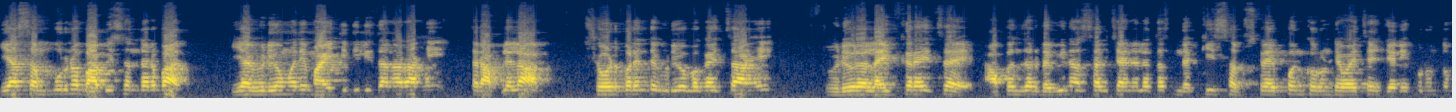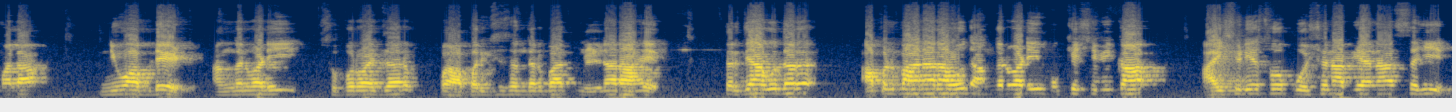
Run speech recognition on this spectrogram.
या संपूर्ण बाबी संदर्भात या व्हिडिओमध्ये माहिती दिली जाणार आहे. तर आपल्याला शेवटपर्यंत व्हिडिओ बघायचा आहे. व्हिडिओला लाईक करायचं आहे. आपण जर नवीन असाल चॅनलला तर नक्की सबस्क्राईब पण करून ठेवायचं आहे. जेणेकरून तुम्हाला न्यू अपडेट अंगणवाडी सुपरवायझर परीक्षे संदर्भात मिळणार आहे. तर त्या अगोदर आपण पाहणार आहोत अंगणवाडी मुख्य सेविका आयसीडीएस व पोषण अभियानासहित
